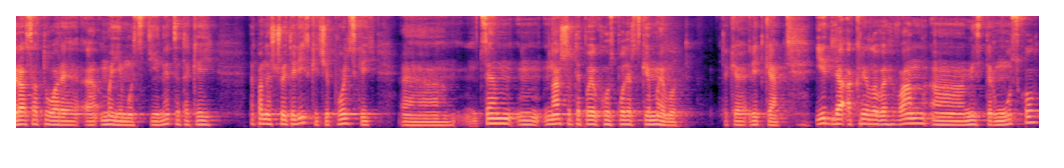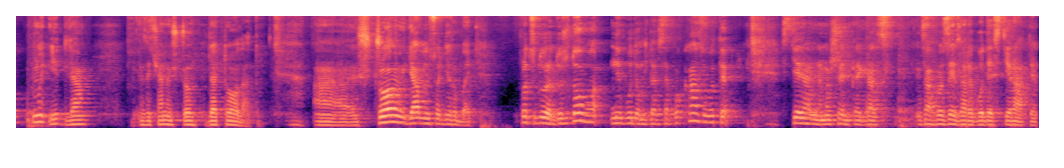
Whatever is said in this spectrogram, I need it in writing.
грасатори е, миємо стіни. Це такий, напевно, що італійський чи польський. Е, це наше типу як господарське мило, таке рідке. І для акрилових ван е, містер Мускул, ну і для, звичайно, що для туалету. Е, що я буду сьогодні робити? Процедура дуже довга, не будемо це все показувати. Стиральна машинка якраз загрузив, зараз буде стирати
